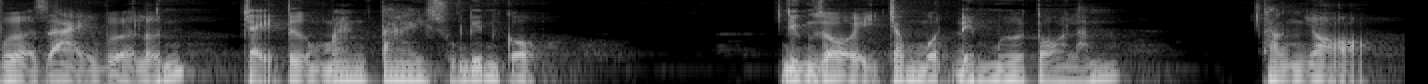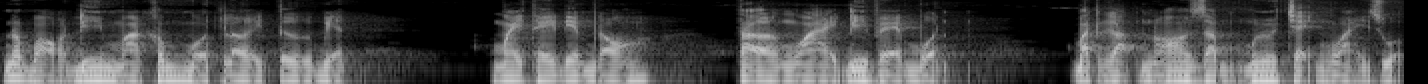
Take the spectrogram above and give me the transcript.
vừa dài vừa lớn chạy từ mang tai xuống đến cổ. Nhưng rồi trong một đêm mưa to lắm, thằng nhỏ nó bỏ đi mà không một lời từ biệt. May thầy đêm đó ta ở ngoài đi về muộn, bắt gặp nó dầm mưa chạy ngoài ruộng,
